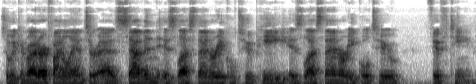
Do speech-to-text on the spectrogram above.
So we can write our final answer as 7 is less than or equal to P is less than or equal to 15.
